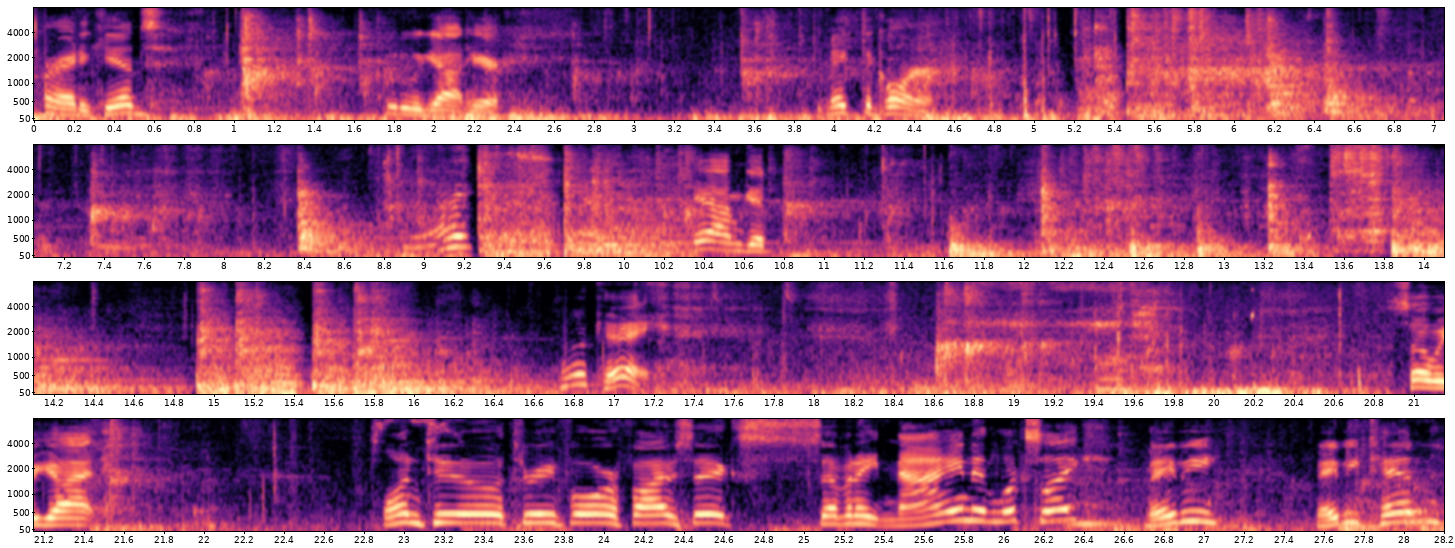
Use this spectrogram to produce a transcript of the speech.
Alrighty, kids. Who do we got here? Make the corner. All right. Yeah, I'm good. Okay. So we got one, two, three, four, five, six, seven, eight, nine, it looks like. Maybe. Maybe ten.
